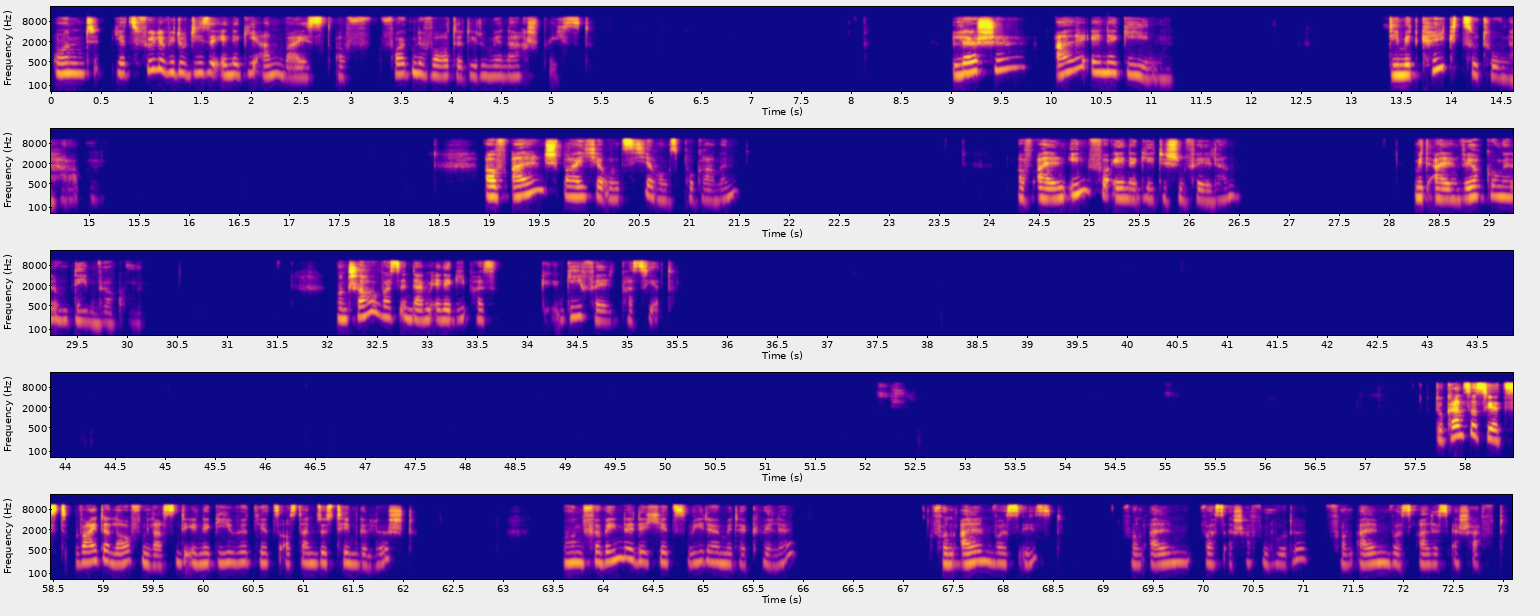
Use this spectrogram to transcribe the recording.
Und jetzt fühle, wie du diese Energie anweist auf folgende Worte, die du mir nachsprichst. Lösche alle Energien, die mit Krieg zu tun haben. Auf allen Speicher- und Sicherungsprogrammen, auf allen infoenergetischen Feldern, mit allen Wirkungen und Nebenwirkungen. Und schau, was in deinem Energiefeld passiert. Du kannst es jetzt weiter laufen lassen. Die Energie wird jetzt aus deinem System gelöscht. Und verbinde dich jetzt wieder mit der Quelle von allem, was ist, von allem, was erschaffen wurde, von allem, was alles erschafft.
